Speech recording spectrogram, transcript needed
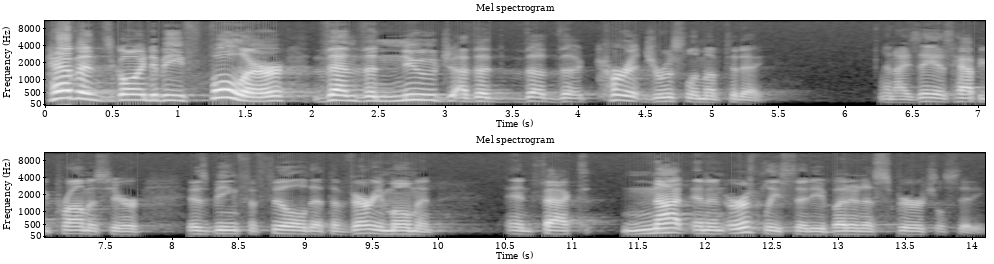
Heaven's going to be fuller than the new, uh, the, the, the current Jerusalem of today. And Isaiah's happy promise here is being fulfilled at the very moment. In fact, not in an earthly city, but in a spiritual city.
